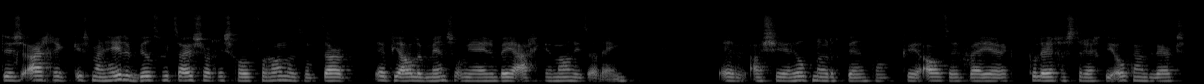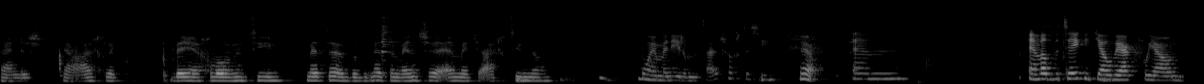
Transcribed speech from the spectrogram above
dus eigenlijk is mijn hele beeld voor thuiszorg is gewoon veranderd. Want daar heb je alle mensen om je heen en ben je eigenlijk helemaal niet alleen. En als je hulp nodig bent, dan kun je altijd bij je collega's terecht die ook aan het werk zijn. Dus ja, eigenlijk ben je gewoon een team met de, met de mensen en met je eigen team dan. Mooie manier om de thuiszorg te zien. Ja. Ehm, en wat betekent jouw werk voor jouw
